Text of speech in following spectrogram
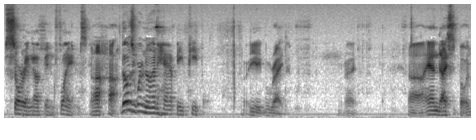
soaring up in flames. Aha. Those were not happy people. Right. Right. Uh, and I suppose,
